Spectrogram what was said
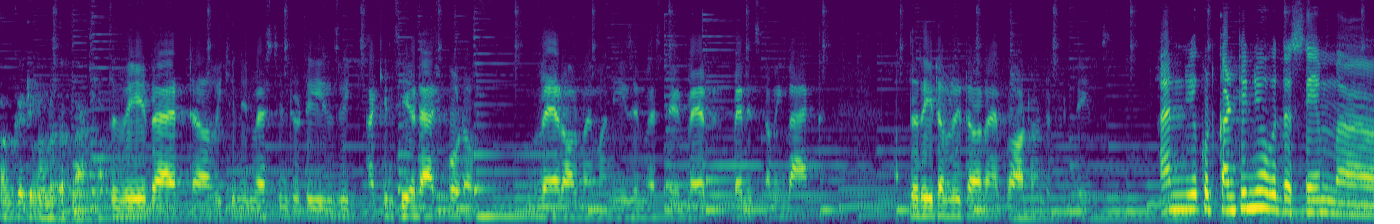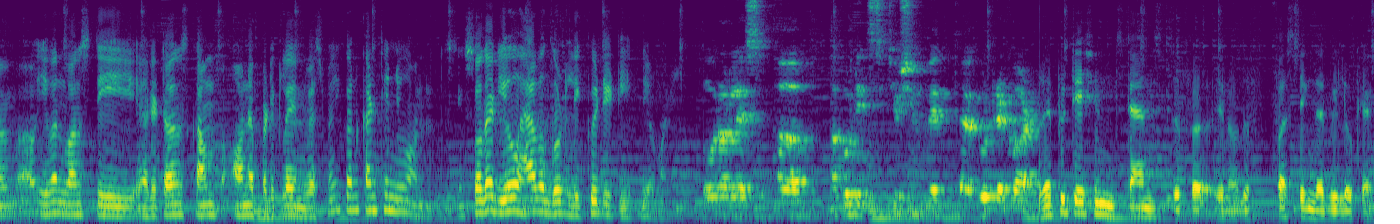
of getting onto the platform. The way that uh, we can invest into deals, we, I can see a dashboard of where all my money is invested, where when it's coming back, the rate of return I've got on different deals. And you could continue with the same, uh, even once the returns come on a particular investment, you can continue on this thing so that you have a good liquidity in your money. More or less uh, a good institution with a good record. Reputation stands the fir- you know the first thing that we look at.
